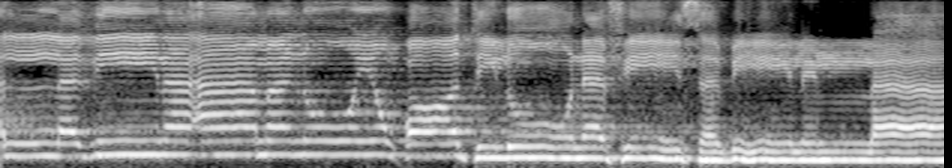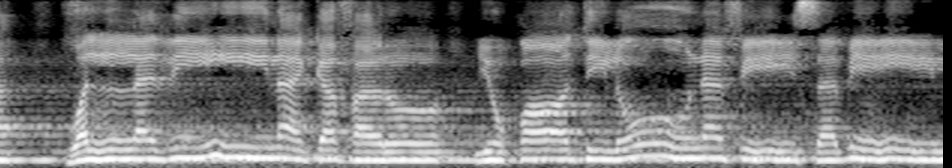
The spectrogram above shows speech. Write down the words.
الذين آمنوا يقاتلون في سبيل الله والذين كفروا يقاتلون في سبيل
